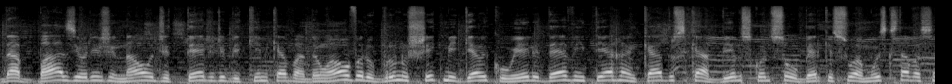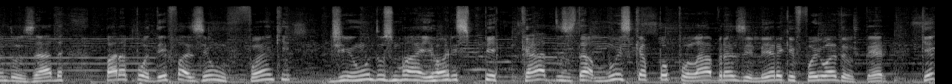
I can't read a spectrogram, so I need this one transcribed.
da base original de Tédio de Biquíni Cavadão. Álvaro, Bruno, Sheik Miguel e Coelho devem ter arrancado os cabelos quando souberam que sua música estava sendo usada para poder fazer um funk de um dos maiores pecados da música popular brasileira, que foi o adultério. Que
